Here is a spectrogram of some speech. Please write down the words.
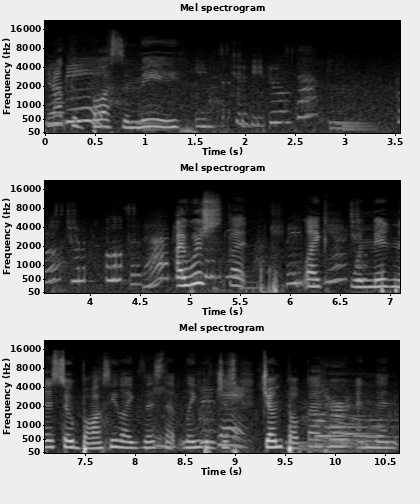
You're not the boss of me. I wish that, like, when Midna is so bossy like this, that Link would just jump up at her and then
